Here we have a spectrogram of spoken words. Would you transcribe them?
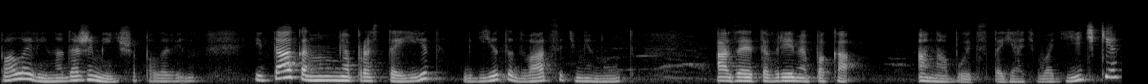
половина, даже меньше половины. И так оно у меня простоит где-то 20 минут. А за это время, пока она будет стоять в водичке,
